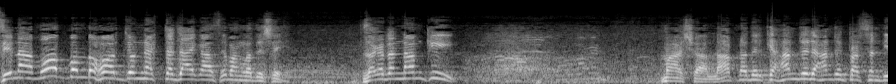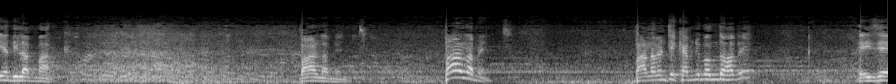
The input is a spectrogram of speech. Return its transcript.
জেনা মদ বন্ধ হওয়ার জন্য একটা জায়গা আছে বাংলাদেশে। জায়গাটার নাম কি? মাশাআল্লাহ আপনাদেরকে হান্ড্রেড হান্ড্রেড পার্সেন্ট দিয়ে দিলাম মার্ক। পার্লামেন্ট। পার্লামেন্ট। পার্লামেন্টে কেমনি বন্ধ হবে? এই যে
